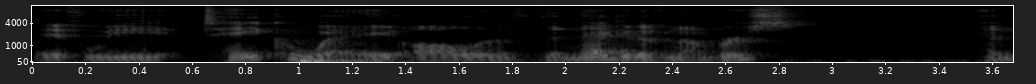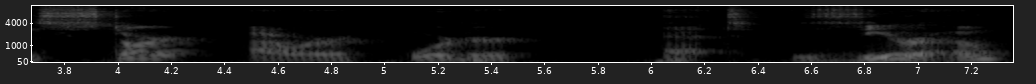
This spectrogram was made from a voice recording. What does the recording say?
if we take away all of the negative numbers and start our order at zero,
